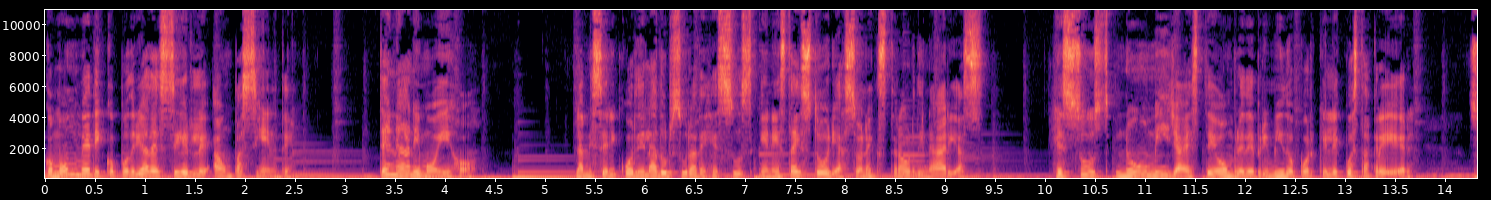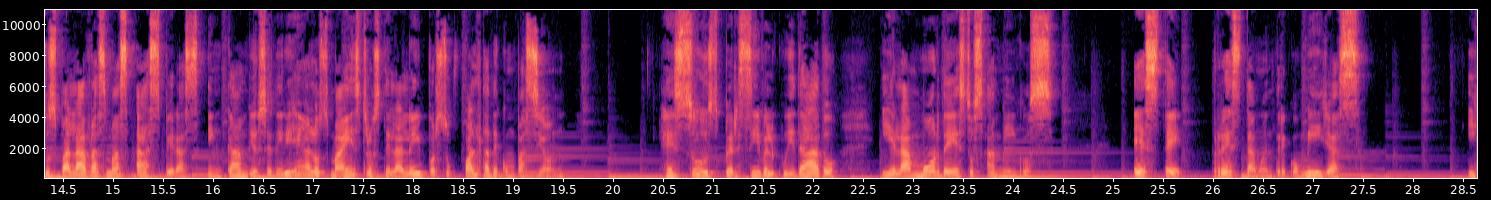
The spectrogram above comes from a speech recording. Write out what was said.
como un médico podría decirle a un paciente, Ten ánimo, hijo. La misericordia y la dulzura de Jesús en esta historia son extraordinarias. Jesús no humilla a este hombre deprimido porque le cuesta creer. Sus palabras más ásperas, en cambio, se dirigen a los maestros de la ley por su falta de compasión. Jesús percibe el cuidado y el amor de estos amigos. Este préstamo, entre comillas, y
